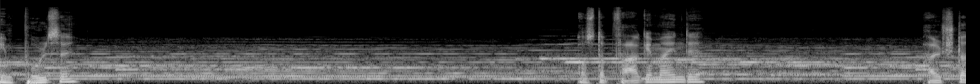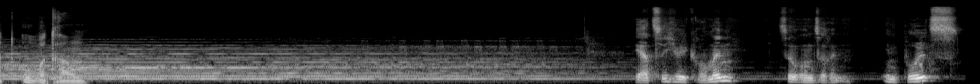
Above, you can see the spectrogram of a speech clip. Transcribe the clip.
Impulse aus der Pfarrgemeinde Hallstatt Obertraum. Herzlich willkommen zu unserem Impuls.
